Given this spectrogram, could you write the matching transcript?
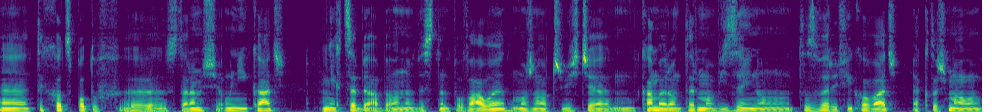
E, tych hotspotów e, staramy się unikać. Nie chcemy, aby one występowały. Można oczywiście kamerą termowizyjną to zweryfikować. Jak ktoś ma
